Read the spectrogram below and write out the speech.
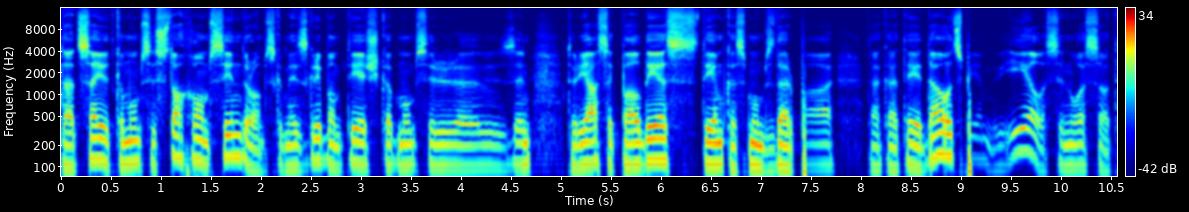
Tāds sajūta, ka mums ir Stokholmas sindroms, ka mēs gribam tieši, ka mums ir, eh, zin, tur jāsaka paldies tiem, kas mums dara pāri. Tā kā te ir daudz pie, ielas ir nosaukt,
